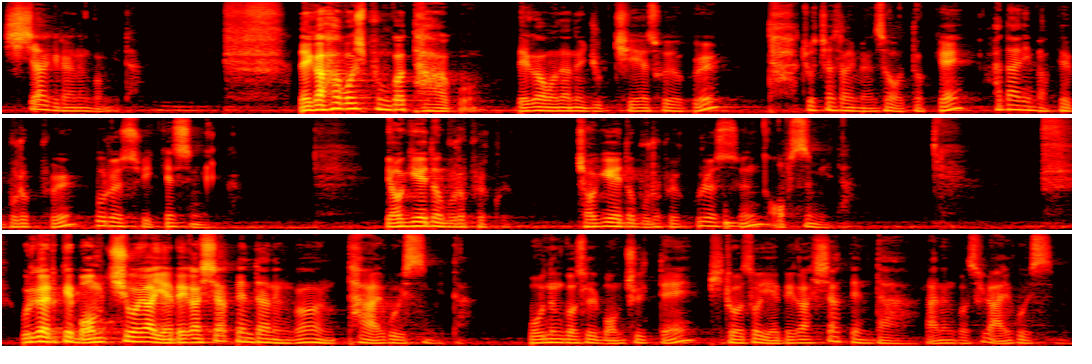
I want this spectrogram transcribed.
시작이라는 겁니다. 내가 하고 싶은 것 다 하고 내가 원하는 육체의 소욕을 다 쫓아 살면서 어떻게 하나님 앞에 무릎을 꿇을 수 있겠습니까? 여기에도 무릎을 꿇고 저기에도 무릎을 꿇을 수는 없습니다. 우리가 이렇게 멈추어야 예배가 시작된다는 건 다 알고 있습니다. 모든 것을 멈출 때 비로소 예배가 시작된다라는 것을 알고 있습니다.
